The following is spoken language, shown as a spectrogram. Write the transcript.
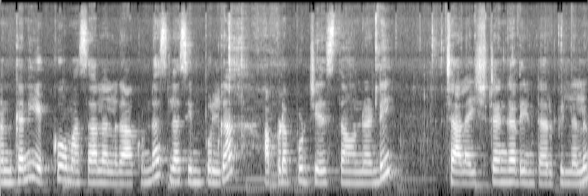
అందుకని ఎక్కువ మసాలాలు కాకుండా ఇలా సింపుల్గా అప్పుడప్పుడు చేస్తూ ఉండండి. చాలా ఇష్టంగా తింటారు పిల్లలు.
